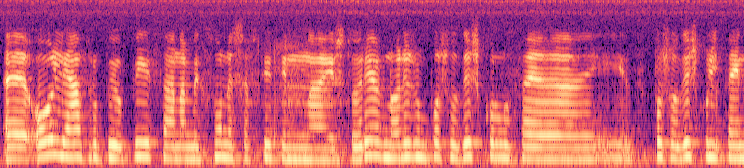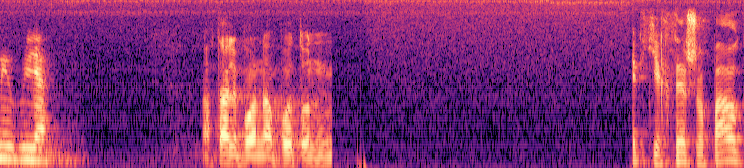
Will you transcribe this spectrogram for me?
Ε, όλοι οι άνθρωποι οι οποίοι θα αναμειχθούν σε αυτή την ε, ιστορία γνωρίζουν πόσο, δύσκολο θα, πόσο δύσκολη θα είναι η δουλειά. Αυτά λοιπόν από τον Έτυχε χθες ο Πάοκ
